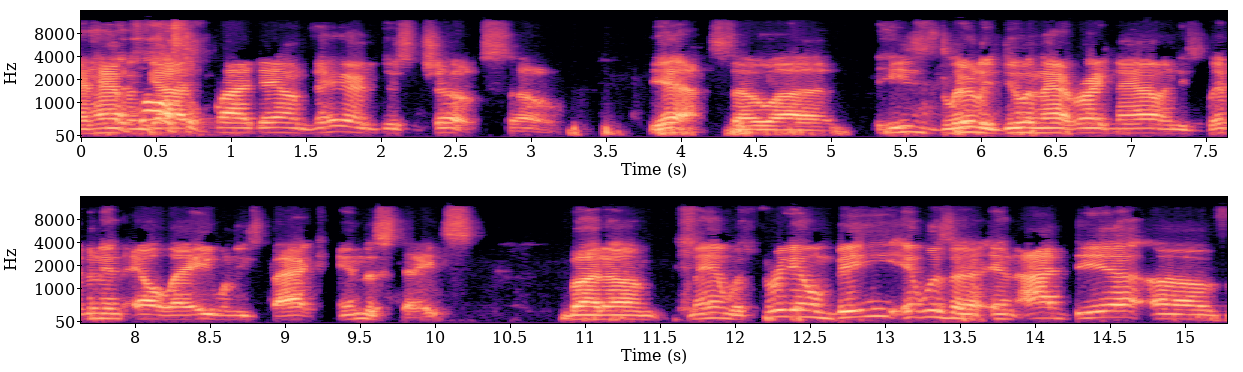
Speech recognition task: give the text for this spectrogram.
and having guys fly down there to do some shows. So, yeah, so uh, he's literally doing that right now, and he's living in LA when he's back in the states. But um, man, with 3MB, it was a, an idea of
